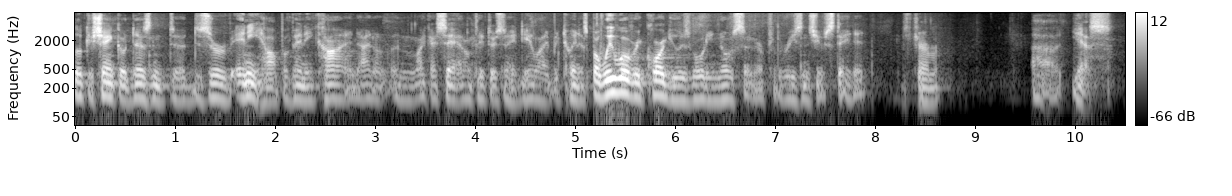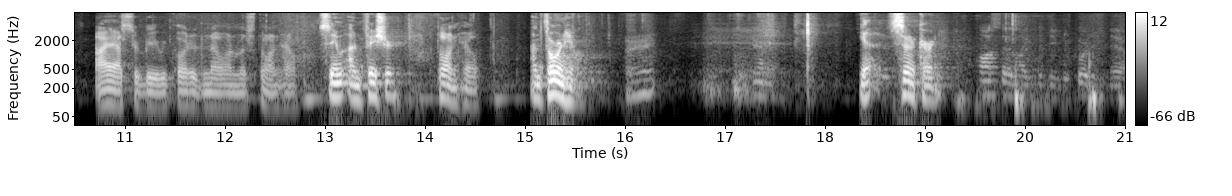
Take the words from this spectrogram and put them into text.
Lukashenko doesn't uh, deserve any help of any kind. I don't, and like I say, I don't think there's any daylight between us. But we will record you as voting no, Senator, for the reasons you've stated. Mr. Chairman, Yes. I ask to be recorded no on Ms. Thornhill. Same on Fisher, Thornhill. on Thornhill. All right. Yeah, Senator Cardin. Also, like to be recorded no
